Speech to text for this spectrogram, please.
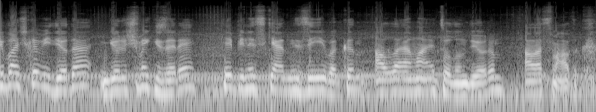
Bir başka videoda görüşmek üzere. Hepiniz kendinize iyi bakın. Allah'a emanet olun diyorum. Allah'a ısmarladık.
